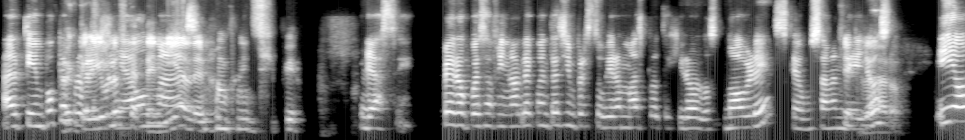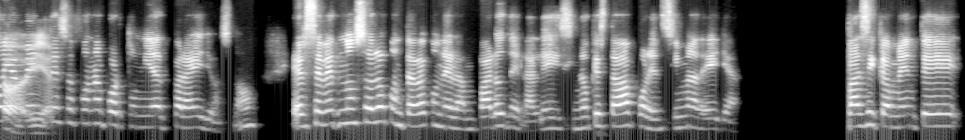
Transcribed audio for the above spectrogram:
Al tiempo que... Lo increíble es que tenían en un principio. Ya sé. Pero pues a final de cuentas siempre estuvieron más protegidos los nobles que usaban de ellos y obviamente esa fue una oportunidad para ellos, ¿no? El CEBET no solo contaba con el amparo de la ley, sino que estaba por encima de ella. Básicamente,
